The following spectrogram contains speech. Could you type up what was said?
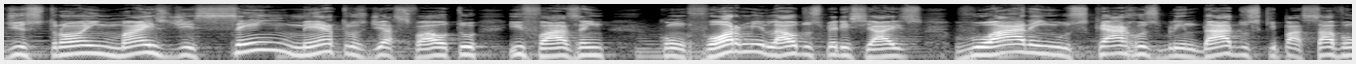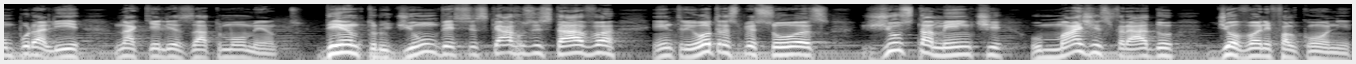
destroem mais de 100 metros de asfalto e fazem, conforme laudos periciais, voarem os carros blindados que passavam por ali naquele exato momento. Dentro de um desses carros estava, entre outras pessoas, justamente o magistrado Giovanni Falcone,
